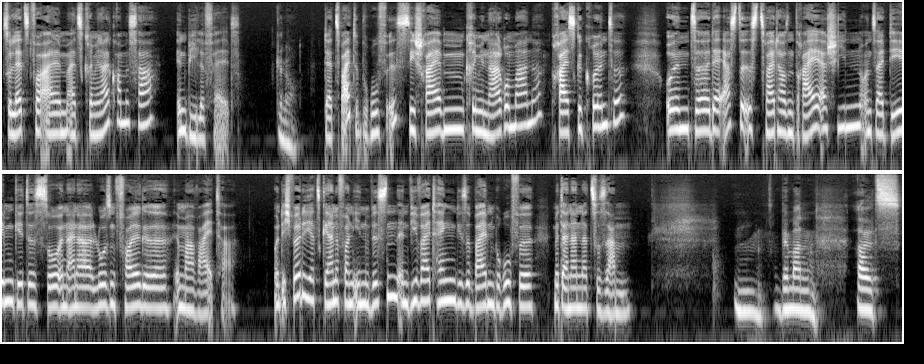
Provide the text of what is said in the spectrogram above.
Zuletzt vor allem als Kriminalkommissar in Bielefeld. Genau. Der zweite Beruf ist, Sie schreiben Kriminalromane, preisgekrönte. Und äh, der erste ist 2003 erschienen und seitdem geht es so in einer losen Folge immer weiter. Und ich würde jetzt gerne von Ihnen wissen, inwieweit hängen diese beiden Berufe miteinander zusammen? Wenn man als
